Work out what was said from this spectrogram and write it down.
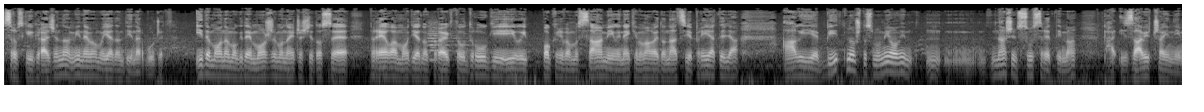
srpskih građana, mi nemamo jedan dinar budžeta idemo onamo gde možemo, najčešće to se prelamo od jednog projekta u drugi ili pokrivamo sami ili neke male donacije prijatelja, ali je bitno što smo mi ovim našim susretima, pa i zavičajnim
